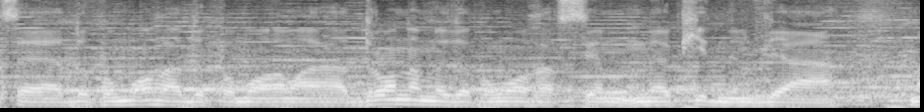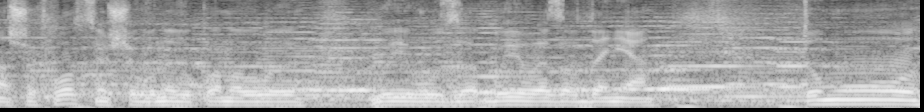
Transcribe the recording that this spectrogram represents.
це допомога, допомога дронами, допомога всім необхідним для наших хлопців, щоб вони виконували бойову бойове завдання. Тому е,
